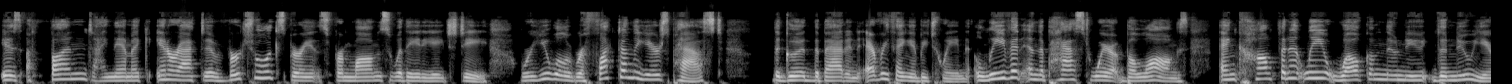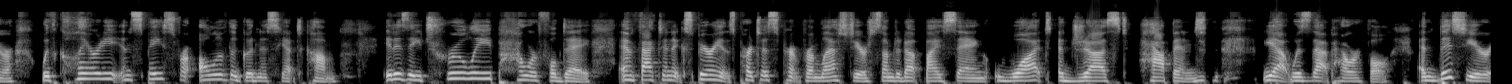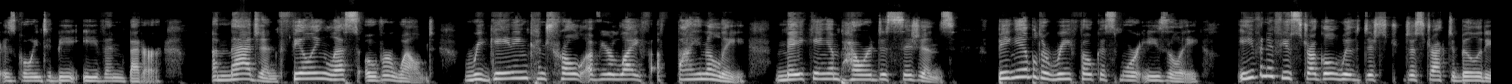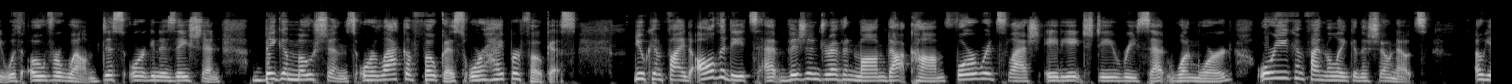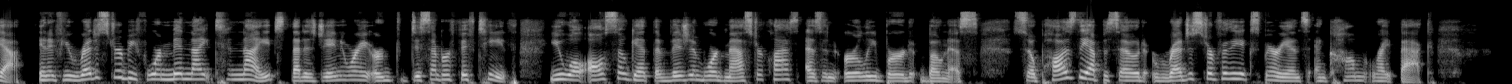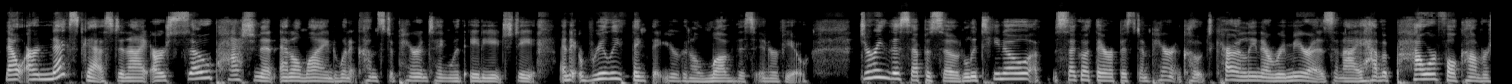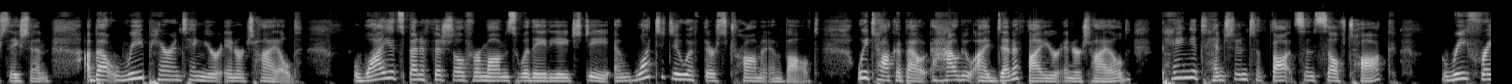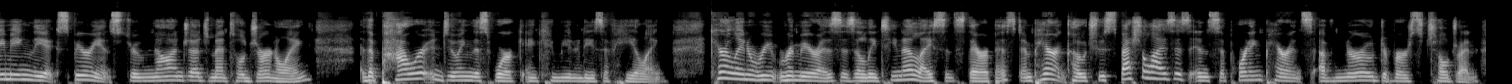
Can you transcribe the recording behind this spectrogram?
is a fun, dynamic, interactive virtual experience for moms with ADHD where you will reflect on the years past, the good, the bad, and everything in between. Leave it in the past where it belongs and confidently welcome the new, the new year with clarity and space for all of the goodness yet to come. It is a truly powerful day. In fact, an experienced participant from last year summed it up by saying, what just happened? yeah, it was that powerful. And this year is going to be even better. Imagine feeling less overwhelmed, regaining control of your life, finally making empowered decisions, being able to refocus more easily, even if you struggle with dist- distractibility, with overwhelm, disorganization, big emotions, or lack of focus or hyperfocus, you can find all the deets at visiondrivenmom.com forward slash ADHD reset, one word, or you can find the link in the show notes. Oh, yeah. And if you register before midnight tonight, that is January or December 15th, you will also get the Vision Board Masterclass as an early bird bonus. So pause the episode, register for the experience, and come right back. Now, our next guest and I are so passionate and aligned when it comes to parenting with ADHD, and I really think that you're going to love this interview. During this episode, Latino psychotherapist and parent coach Carolina Ramirez and I have a powerful conversation about reparenting your inner child why it's beneficial for moms with ADHD, and what to do if there's trauma involved. We talk about how to identify your inner child, paying attention to thoughts and self talk, reframing the experience through non judgmental journaling, the power in doing this work in communities of healing. Carolina Ramirez is a Latina licensed therapist and parent coach who specializes in supporting parents of neurodiverse children.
